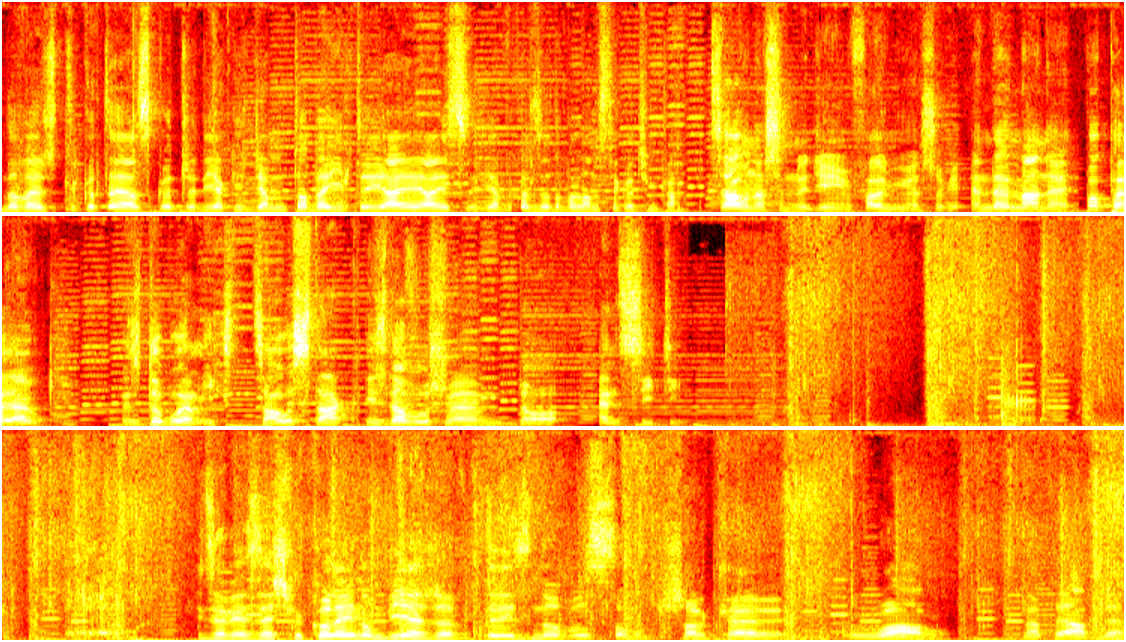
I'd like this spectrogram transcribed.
Dobra, już tylko teraz skoczyli jakieś diamentowe i ty, ja, ja, ja wychodzę zadowolony z tego odcinka. Cały następny dzień farmiłem sobie endermany po perełki. Zdobyłem ich cały stack i znowu ruszyłem do NCT. Widzowie, ześmy kolejną wieżę, w której znowu są szalkery. Wow, naprawdę.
